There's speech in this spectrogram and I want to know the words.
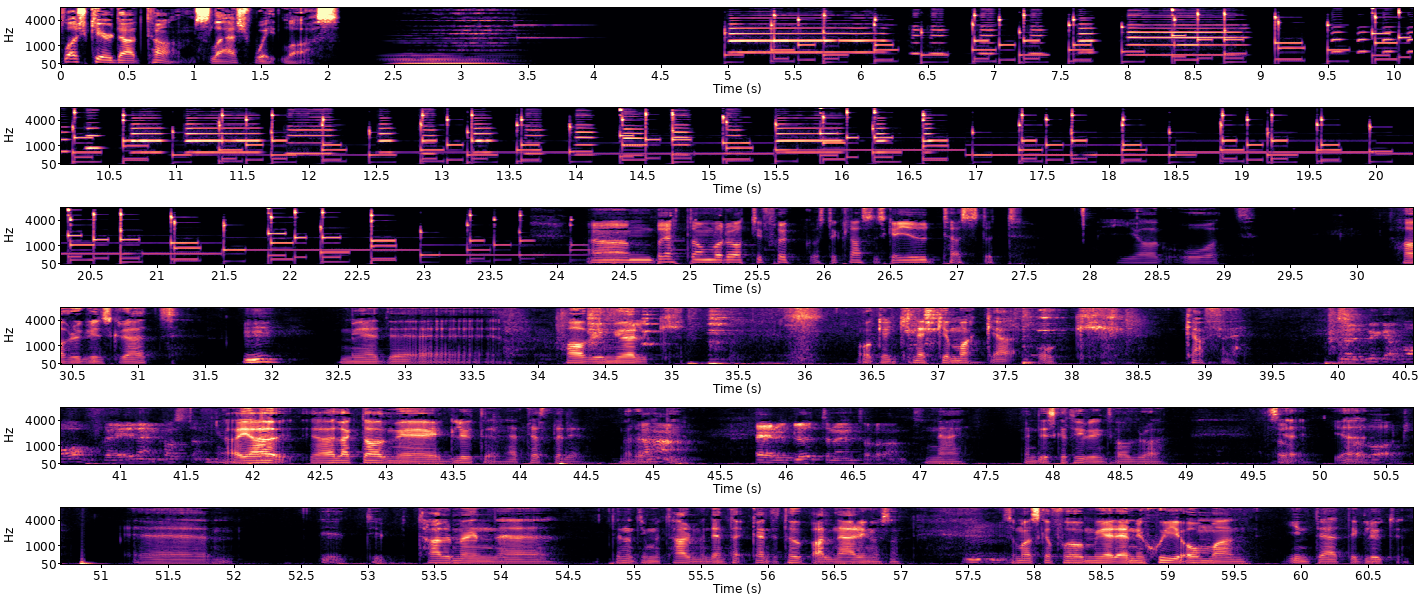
plushcare.com slash weight loss. Um, berätta om vad du åt till frukost, det klassiska ljudtestet. Jag åt havregrynsgröt Mm. med eh, havremjölk och en knäckemacka och kaffe. Väldigt mycket havre i den kosten. Ja, jag, jag har lagt av med gluten. Jag testade det några Aha. veckor. Är du glutenintolerant? Nej, men det ska tydligen inte vara bra. Så jag, jag, För vad? eh, det är typ tarmen, eh, det är någonting med tarmen. Den kan inte ta upp all näring och sånt. Mm. Så man ska få mer energi om man inte äter gluten.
